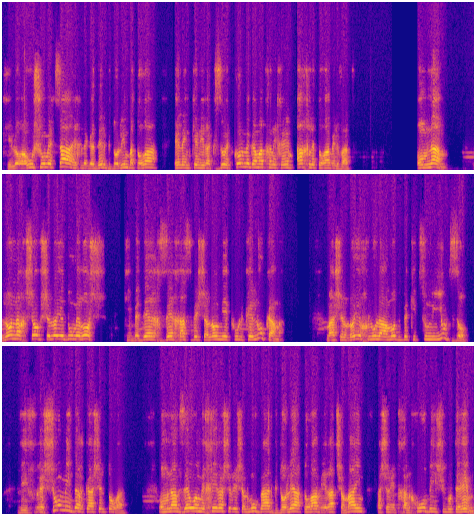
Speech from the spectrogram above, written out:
כי לא ראו שום עצה איך לגדל גדולים בתורה, אלא אם כן ירכזו את כל מגמת חניכיהם אך לתורה בלבד. אמנם, לא נחשוב שלא ידעו מראש, כי בדרך זה חס ושלום יקולקלו כמה, מאשר לא יוכלו לעמוד בקיצוניות זו, ויפרשו מדרכה של תורה. אמנם זהו המחיר אשר ישלמו בעד גדולי התורה ויראת שמיים, אשר יתחנכו בישיבותיהם.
